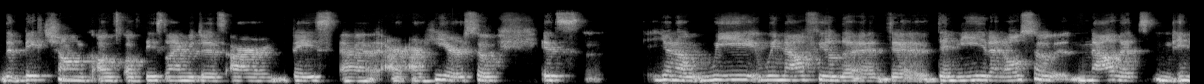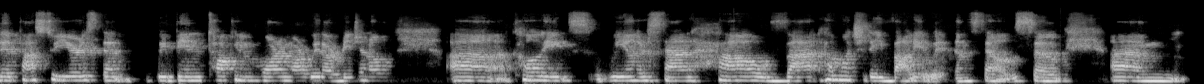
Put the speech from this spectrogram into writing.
the big chunk of, of these languages are based uh, are, are here. So it's you know we we now feel the, the the need and also now that in the past two years that we've been talking more and more with our regional uh, colleagues we understand how va- how much they value it themselves so um,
